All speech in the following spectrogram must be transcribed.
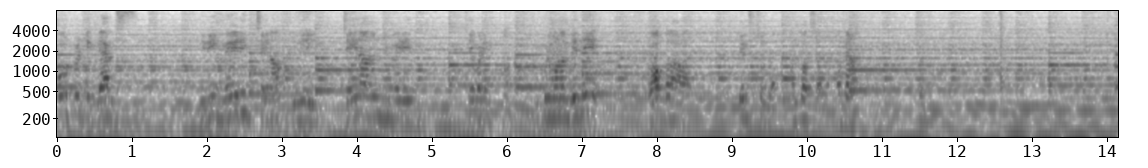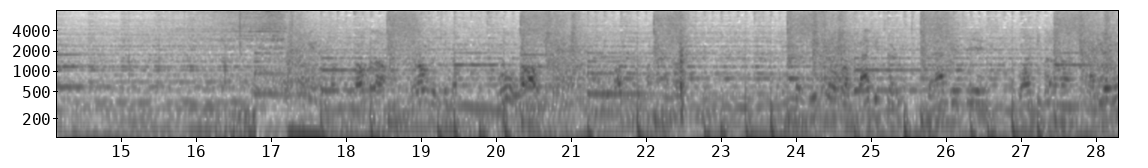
ఫోర్ ట్వంటీ గ్రామ్స్ ఇది మేడ్ ఇన్ చైనా ఇది చైనా నుంచి మేడ్ ఇన్ చేయబడింది. ఇప్పుడు మనం దీన్ని లోపల తెలిసి చూద్దాం అన్బాక్స్ చేద్దాం. ఓకేనా? లోపల ఎలా ఉందో చూద్దాం. ఓ వావ్. ఇక్కడ చూస్తే ఒక బ్యాగ్ ఇచ్చాడు. బ్యాగ్ అయితే క్వాలిటీ పరంగా తగ్గలేదు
